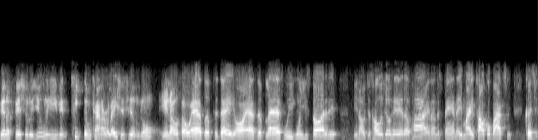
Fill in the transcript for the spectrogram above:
beneficial to you to even keep them kind of relationships going. You know, so as of today or as of last week when you started it, you know, just hold your head up high and understand they might talk about you because you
